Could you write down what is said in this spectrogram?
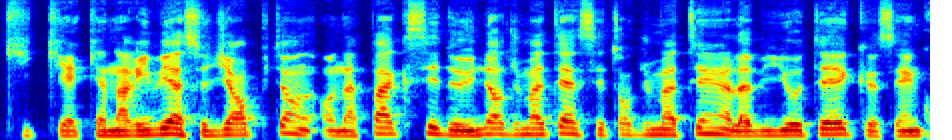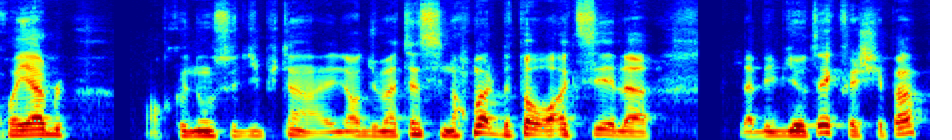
qui, qui, en arrivaient à se dire oh, putain, on n'a pas accès de 1h du matin à 7h du matin à la bibliothèque, c'est incroyable. Alors que nous on se dit putain, à 1h du matin c'est normal de ne pas avoir accès à la, la bibliothèque, je sais pas.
